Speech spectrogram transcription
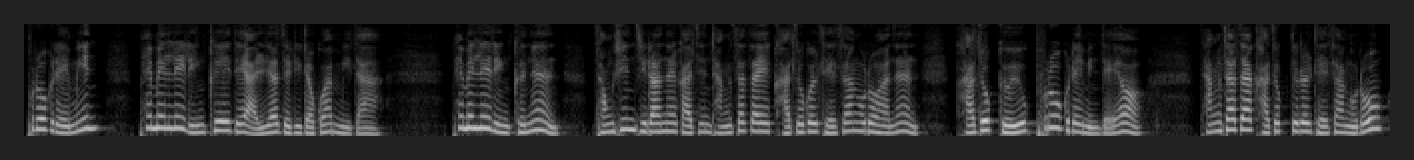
프로그램인 패밀리 링크에 대해 알려드리려고 합니다. 패밀리 링크는 정신질환을 가진 당사자의 가족을 대상으로 하는 가족 교육 프로그램인데요. 당사자 가족들을 대상으로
